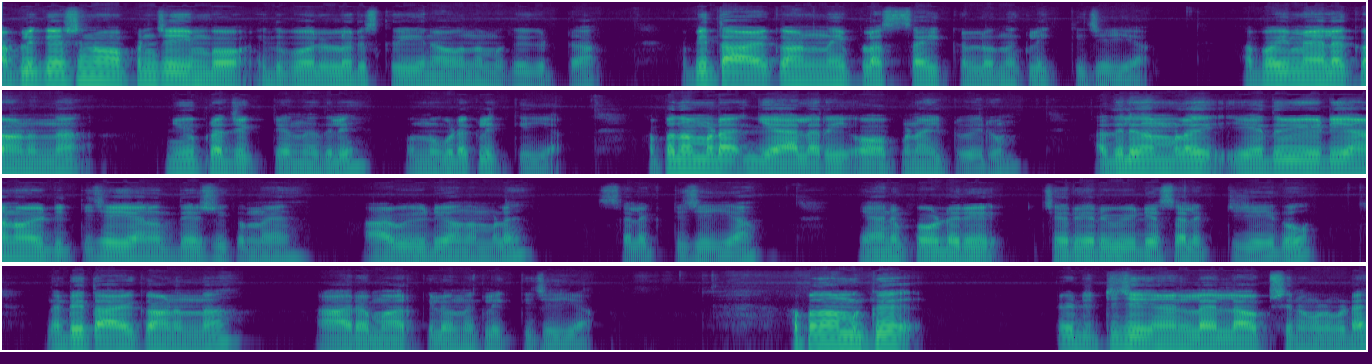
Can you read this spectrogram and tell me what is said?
ആപ്ലിക്കേഷൻ ഓപ്പൺ ചെയ്യുമ്പോൾ ഇതുപോലുള്ള ഇതുപോലുള്ളൊരു സ്ക്രീനാവും നമുക്ക് കിട്ടുക. അപ്പോൾ ഈ താഴെ കാണുന്ന ഈ പ്ലസ് ഐക്കണിൽ ഒന്ന് ക്ലിക്ക് ചെയ്യാം അപ്പോൾ ഈ മേലെ കാണുന്ന ന്യൂ പ്രൊജക്റ്റ് എന്നതിൽ ഒന്നുകൂടെ ക്ലിക്ക് ചെയ്യാം അപ്പോൾ നമ്മുടെ ഗ്യാലറി ഓപ്പൺ ആയിട്ട് വരും. അതിൽ നമ്മൾ ഏത് വീഡിയോ ആണോ എഡിറ്റ് ചെയ്യാൻ ഉദ്ദേശിക്കുന്നത് ആ വീഡിയോ നമ്മൾ സെലക്ട് ചെയ്യാം ഞാനിപ്പോൾ ഇവിടെ ഒരു ചെറിയൊരു വീഡിയോ സെലക്ട് ചെയ്തു. എന്നിട്ട് ഈ താഴെ കാണുന്ന ആരോ മാർക്കിൽ ഒന്ന് ക്ലിക്ക് ചെയ്യാം അപ്പോൾ നമുക്ക് എഡിറ്റ് ചെയ്യാനുള്ള എല്ലാ ഓപ്ഷനുകളും ഇവിടെ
